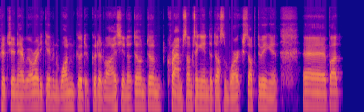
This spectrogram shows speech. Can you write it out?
pitch in here. We're already given one good good advice. You know, don't don't cram something in that doesn't work. Stop doing it. Uh, but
